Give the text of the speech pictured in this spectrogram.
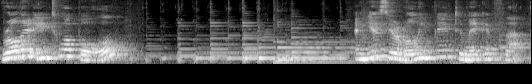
Roll it into a bowl and use your rolling pin to make it flat.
